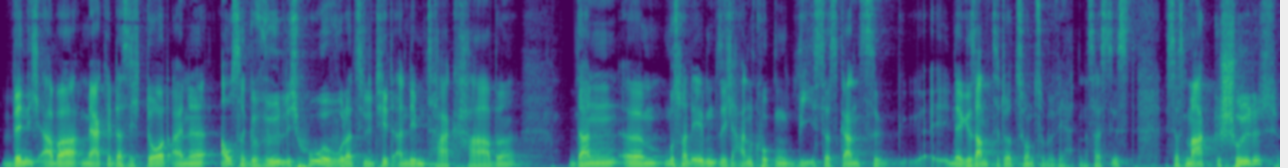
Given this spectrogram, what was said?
Wenn ich aber merke, dass ich dort eine außergewöhnlich hohe Volatilität an dem Tag habe, dann ähm, muss man eben sich angucken, wie ist das Ganze in der Gesamtsituation zu bewerten. Das heißt, ist, ist das Markt geschuldet,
